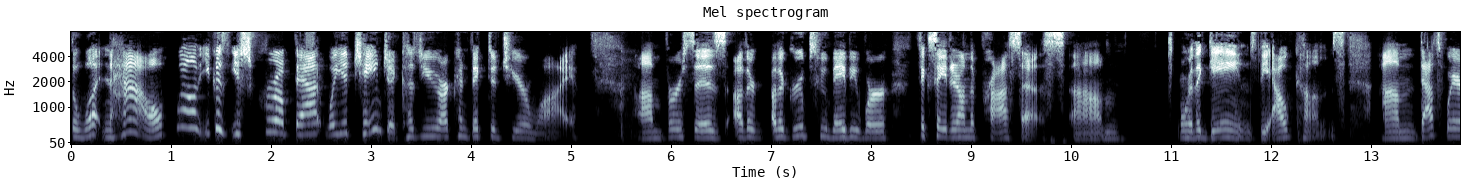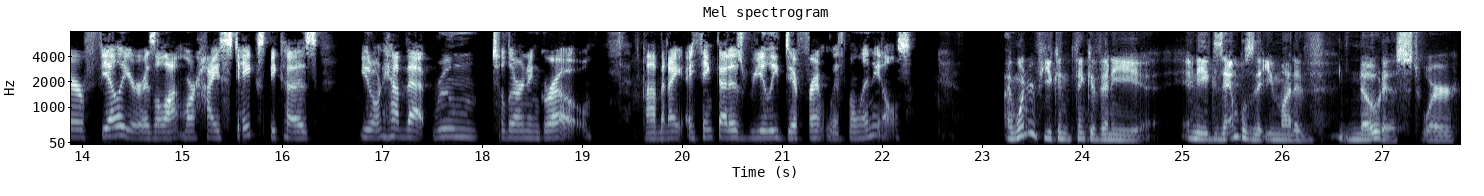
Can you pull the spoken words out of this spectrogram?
the what and how, well, you you screw up that, well, you change it because you are convicted to your why. Um, versus other other groups who maybe were fixated on the process. Um, or the gains, the outcomes. Um, that's where failure is a lot more high stakes because you don't have that room to learn and grow. Um, and I, I, think that is really different with millennials. I wonder if you can think of any any examples that you might have noticed where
